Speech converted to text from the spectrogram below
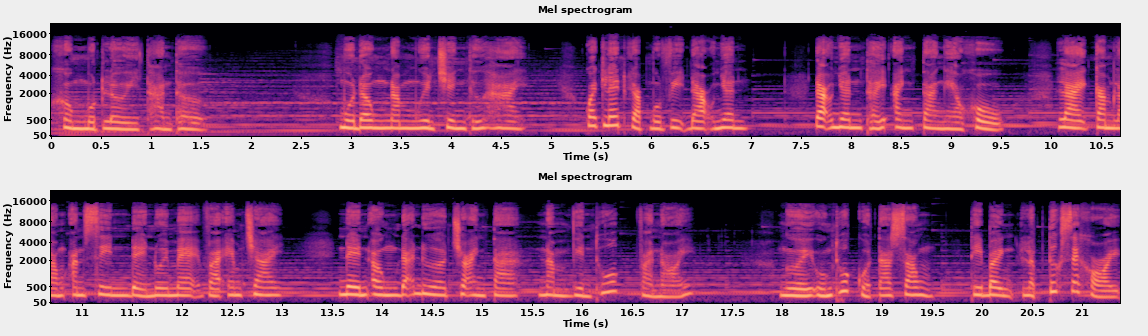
không một lời than thở. Mùa đông năm Nguyên Trinh thứ hai, Quách Lết gặp một vị đạo nhân. Đạo nhân thấy anh ta nghèo khổ, lại cam lòng ăn xin để nuôi mẹ và em trai, nên ông đã đưa cho anh ta năm viên thuốc và nói Người uống thuốc của ta xong thì bệnh lập tức sẽ khỏi.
